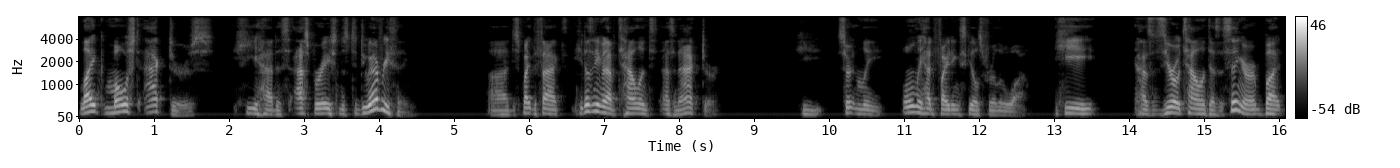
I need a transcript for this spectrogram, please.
Like most actors, he had aspirations to do everything, uh, despite the fact he doesn't even have talent as an actor. He certainly only had fighting skills for a little while. He has zero talent as a singer, but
